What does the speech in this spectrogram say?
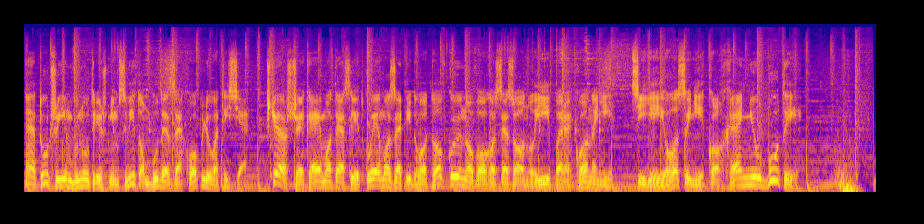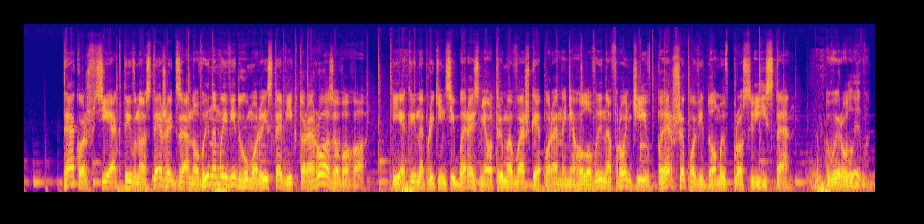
а ту, чиїм внутрішнім світом буде захоплюватися. Що ж, чекаємо та слідкуємо за підготовкою нового сезону і переконані, цієї осені коханню бути. Також всі активно стежать за новинами від гумориста Віктора Розового, який наприкінці березня отримав важке поранення голови на фронті і вперше повідомив про свій стан. Вирулив.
